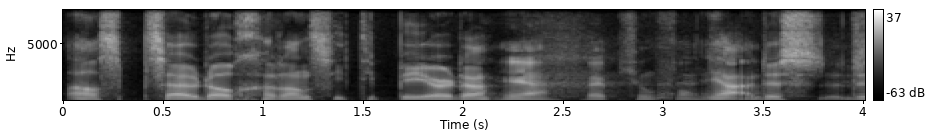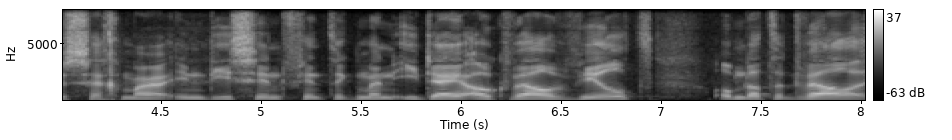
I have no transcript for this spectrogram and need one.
als pseudo-garantie typeerde. Ja, bij pensioenfondsen. Ja, dus, dus zeg maar in die zin vind ik mijn idee ook wel wild, omdat het wel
